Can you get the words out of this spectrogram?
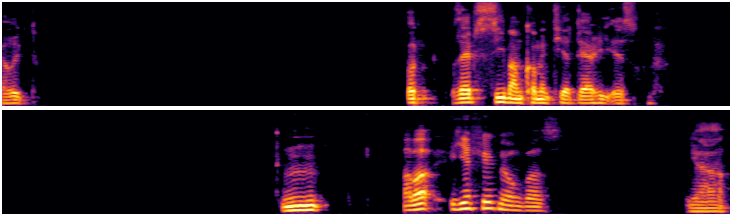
Verrückt. Und selbst Sibam kommentiert, there he is. Hm, Aber hier fehlt mir irgendwas. ja,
